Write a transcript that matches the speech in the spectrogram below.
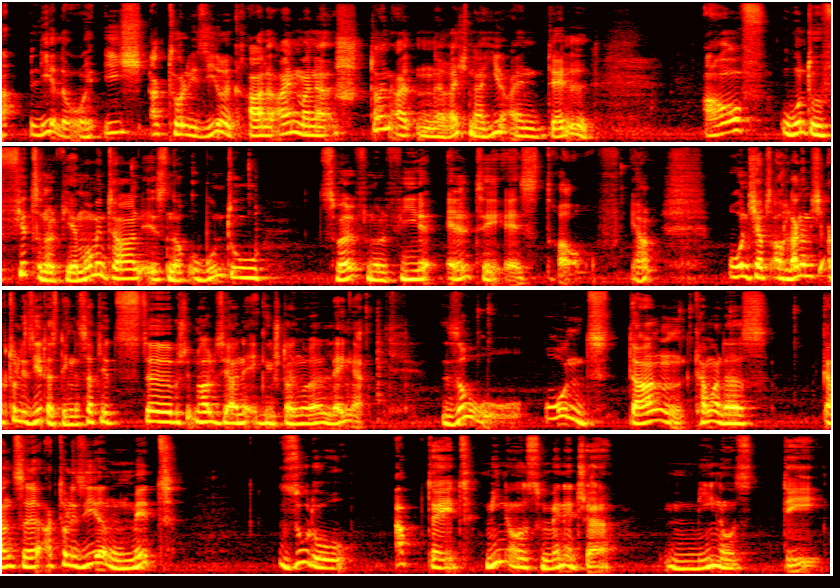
Hallihallo, ich aktualisiere gerade einen meiner steinalten Rechner, hier ein Dell, auf Ubuntu 14.04. Momentan ist noch Ubuntu 12.04 LTS drauf. Ja? Und ich habe es auch lange nicht aktualisiert, das Ding. Das hat jetzt äh, bestimmt ein halbes Jahr eine Ecke gestanden oder länger. So, und dann kann man das Ganze aktualisieren mit sudo update manager d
